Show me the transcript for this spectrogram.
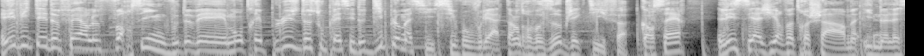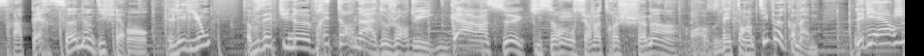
Évitez de faire le forcing, vous devez montrer plus de souplesse et de diplomatie si vous voulez atteindre vos objectifs. Cancer, laissez agir votre charme, il ne laissera personne indifférent. Les lions, vous êtes une vraie tornade aujourd'hui, gare à ceux qui seront sur votre chemin. On se détend un petit peu quand même. Les vierges,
